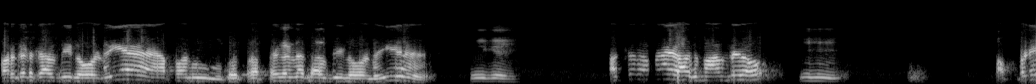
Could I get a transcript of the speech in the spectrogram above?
ਪ੍ਰਗਟ ਕਰਨ ਦੀ ਲੋੜ ਨਹੀਂ ਹੈ ਆਪਾਂ ਨੂੰ ਕੋਈ ਪ੍ਰਗਟ ਕਰਨ ਦੀ ਲੋੜ ਨਹੀਂ ਹੈ। ਠੀਕ ਹੈ ਜੀ। ਅੰਦਰ ਆਪਣੇ ਰਸ ਮਾਰਦੇ ਰਹੋ। ਹੂੰ ਆਪਣੇ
